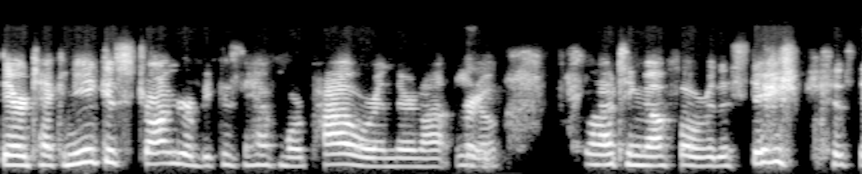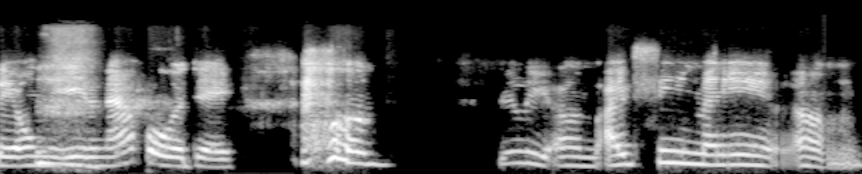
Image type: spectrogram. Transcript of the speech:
their technique is stronger because they have more power and they're not, you right. know, flouting off over the stage because they only ate an apple a day. Um, really, um, I've seen many, um,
